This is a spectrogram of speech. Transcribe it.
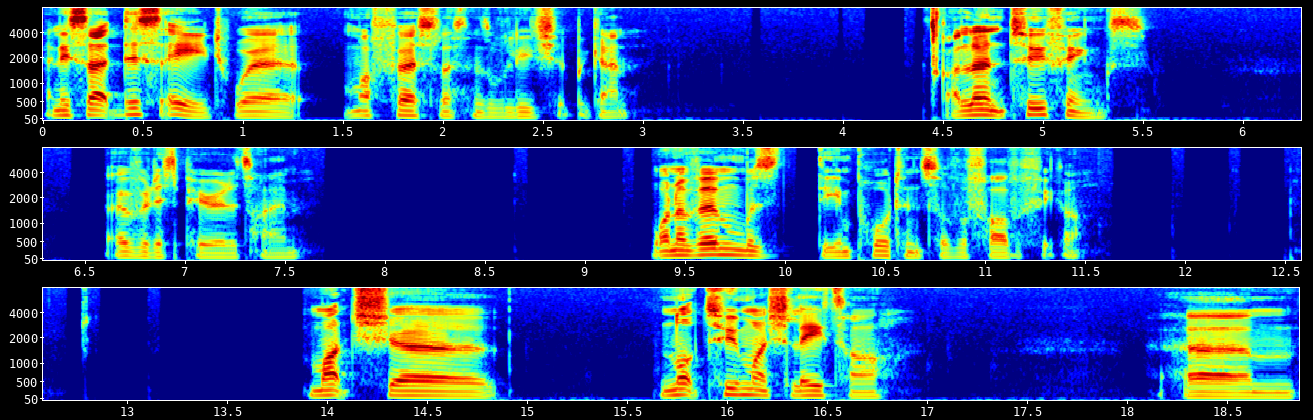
And it's at this age where my first lessons of leadership began. I learned two things over this period of time. One of them was the importance of a father figure. Much, uh, not too much later, um,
